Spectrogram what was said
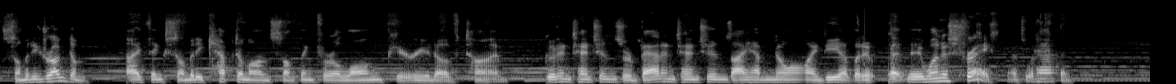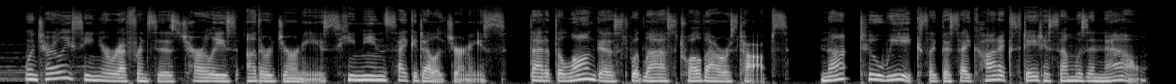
somebody drugged him. I think somebody kept him on something for a long period of time. Good intentions or bad intentions, I have no idea, but it, they went astray. That's what happened. When Charlie Sr. references Charlie's other journeys, he means psychedelic journeys that at the longest would last 12 hours tops. Not two weeks like the psychotic state his son was in now,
